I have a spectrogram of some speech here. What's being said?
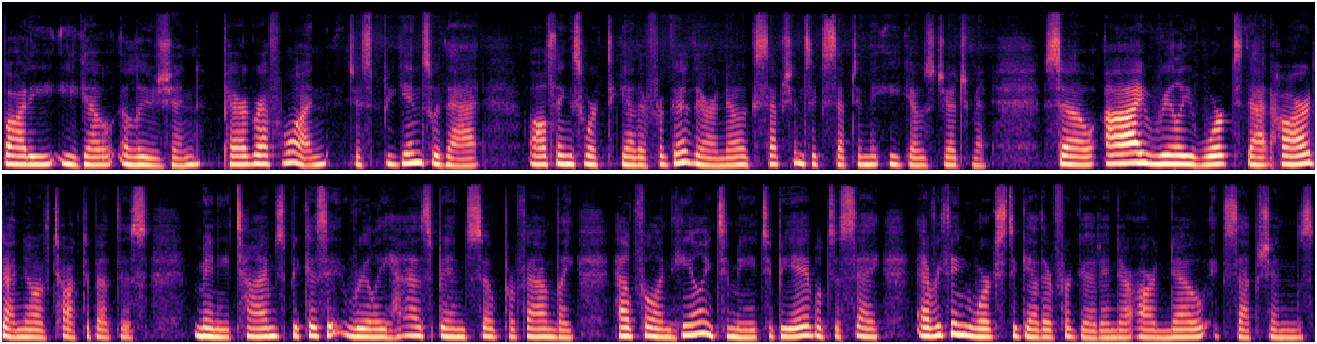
body ego illusion, paragraph 1 just begins with that. All things work together for good. There are no exceptions except in the ego's judgment. So I really worked that hard. I know I've talked about this many times because it really has been so profoundly helpful and healing to me to be able to say everything works together for good and there are no exceptions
